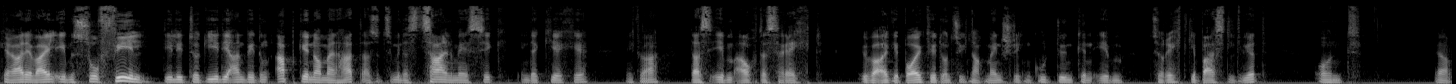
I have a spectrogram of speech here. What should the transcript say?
gerade weil eben so viel die Liturgie, die Anbetung abgenommen hat, also zumindest zahlenmäßig in der Kirche, nicht wahr, dass eben auch das Recht überall gebeugt wird und sich nach menschlichen Gutdünken eben zurechtgebastelt wird. Und ja,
